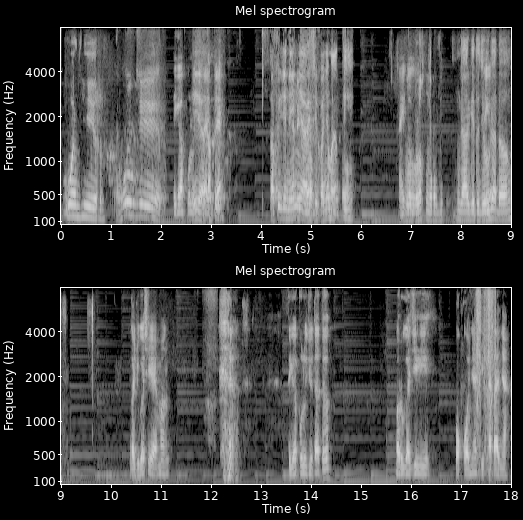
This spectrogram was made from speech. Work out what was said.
Wanjir. Anjir. 30 Iya, juta tapi teh, tapi ininya belum resikonya mati. itu. Nah itu Goblok nggak nggak gitu juga dong. nggak juga sih emang 30 juta tuh baru gaji pokoknya sih katanya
